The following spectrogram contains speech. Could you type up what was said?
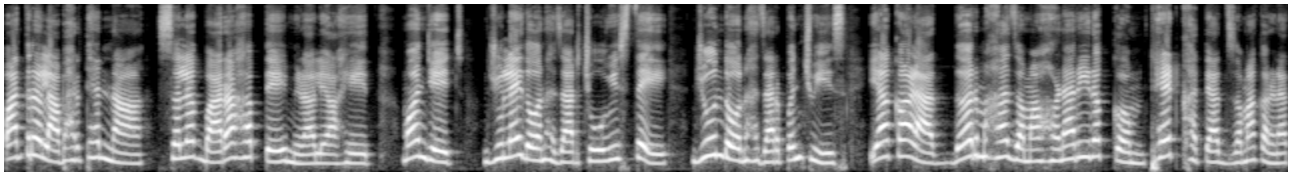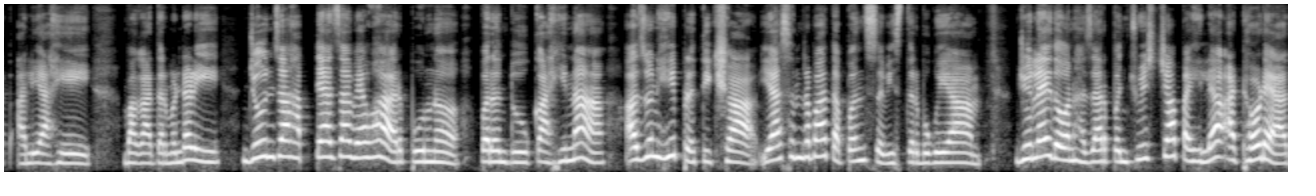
पात्र लाभार्थ्यांना सलग बारा हप्ते मिळाले आहेत. म्हणजेच जुलै दोन हजार चोवीस ते जून दोन हजार पंचवीस या काळात दरमहा जमा होणारी रक्कम थेट खात्यात जमा करण्यात आली आहे. बघा तर मंडळी जूनचा हप्त्याचा व्यवहार पूर्ण परंतु काहींना अजून ही प्रतीक्षा. या संदर्भात आपण सविस्तर बघूया. जुलै दोन हजार पंचवीसच्या पहिल्या आठवड्यात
